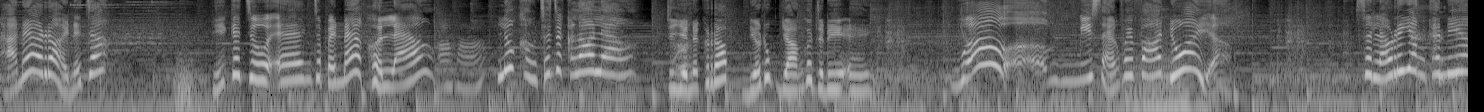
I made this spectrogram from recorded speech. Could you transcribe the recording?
ทานได้อร่อยนะจ๊ะพิกาจูเองจะเป็นแม่คนแล้ว Uh huh. ลูกของฉันจะคลอดแล้วใจะเย็นนะครับ เดี๋ยวทุกอย่างก็จะดีเอง ว้าวเอ่อมีแสงไฟฟ้าด้วยอะเสร็จแล้วหรือยังคะเนี่ย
